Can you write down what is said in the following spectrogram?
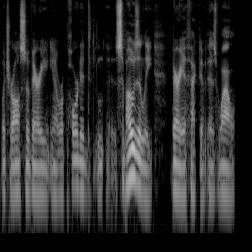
which are also very you know reported supposedly very effective as well.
